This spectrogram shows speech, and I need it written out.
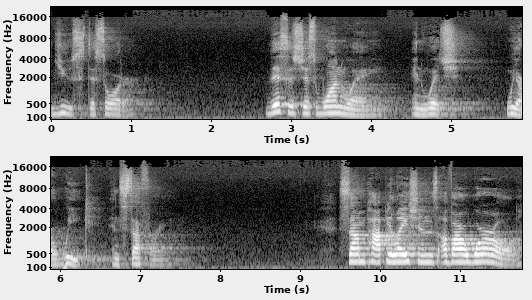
use disorder. This is just one way in which we are weak and suffering. Some populations of our world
